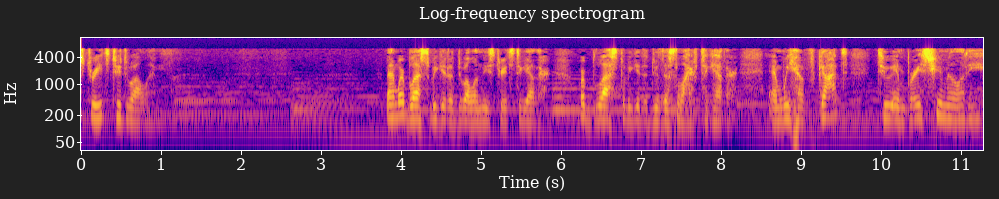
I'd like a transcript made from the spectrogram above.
streets to dwell in. Man, we're blessed we get to dwell in these streets together. We're blessed we get to do this life together. And we have got to embrace humility,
